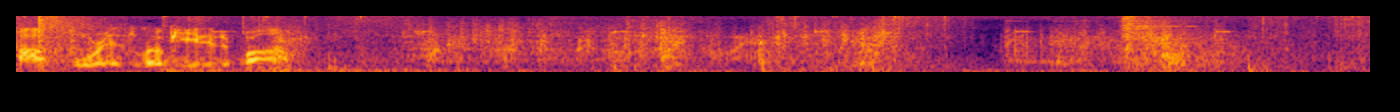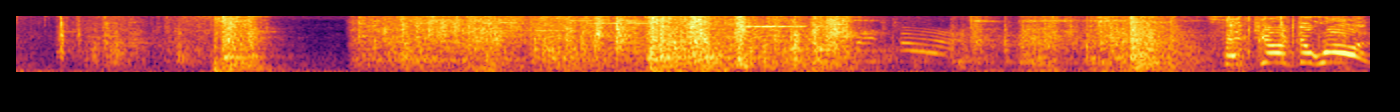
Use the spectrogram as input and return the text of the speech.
Op 4 has located a bomb. Secure the wall.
